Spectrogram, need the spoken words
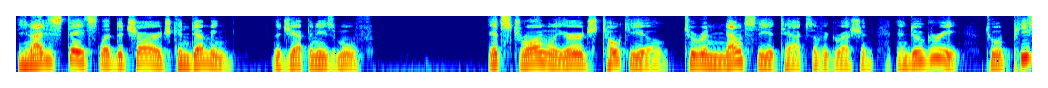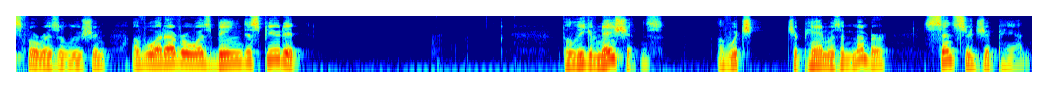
The United States led the charge condemning the Japanese move. It strongly urged Tokyo to renounce the attacks of aggression and to agree to a peaceful resolution of whatever was being disputed. The League of Nations, of which Japan was a member, censored Japan.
